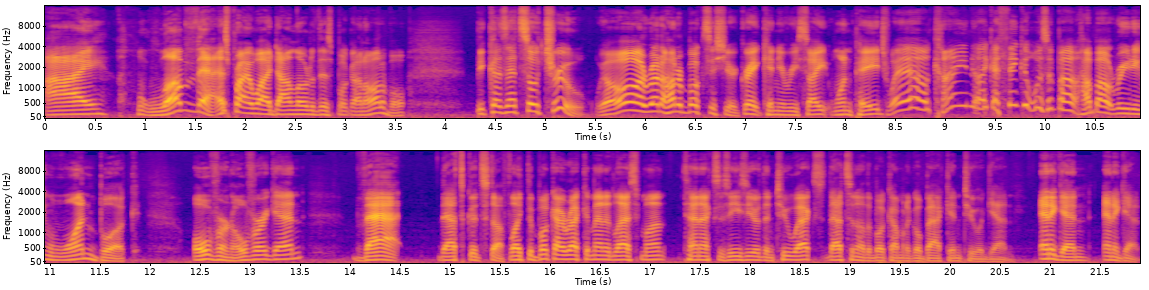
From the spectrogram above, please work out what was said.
I love that. That's probably why I downloaded this book on Audible because that's so true. oh, I read 100 books this year. Great. Can you recite one page? Well, kind of like I think it was about how about reading one book over and over again? That that's good stuff. Like the book I recommended last month, 10x is easier than 2x. That's another book I'm going to go back into again and again and again.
